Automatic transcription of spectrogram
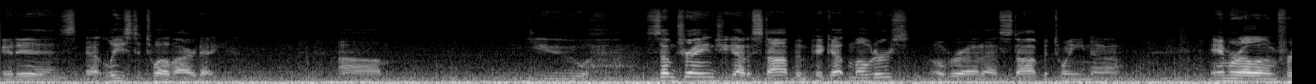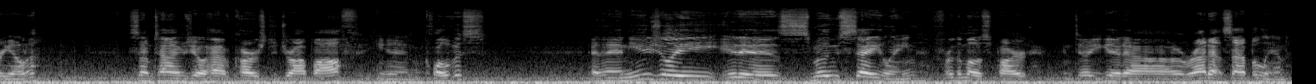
it is at least a 12-hour day. Um, you some trains you got to stop and pick up motors over at a stop between uh, Amarillo and Friona. Sometimes you'll have cars to drop off in Clovis. And then usually it is smooth sailing for the most part until you get uh, right outside Belen.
